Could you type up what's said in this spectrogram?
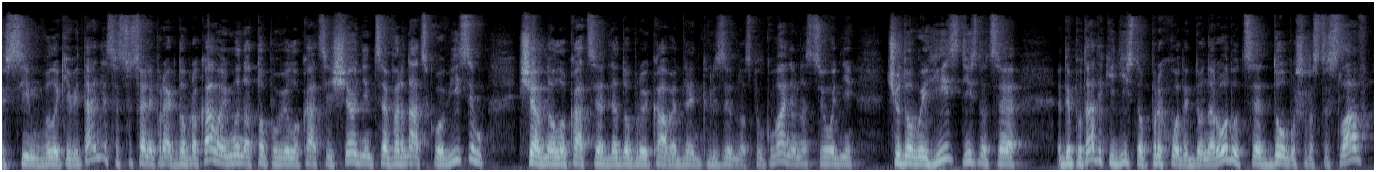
всім велике вітання. Це соціальний проект Добра кава. І ми на топовій локації ще одні. Це Вернадського 8. Ще одна локація для доброї кави для інклюзивного спілкування. У нас сьогодні чудовий гість. Дійсно, це депутат, який дійсно приходить до народу. Це Довбуш Ростислав,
